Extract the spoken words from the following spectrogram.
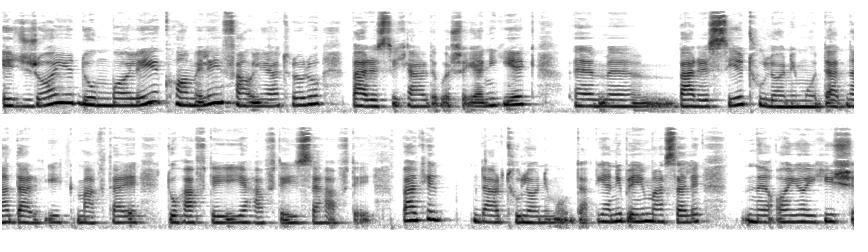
اجرای دنباله کامل این فعالیت رو رو بررسی کرده باشه؟ یعنی یک بررسی طولانی مدت نه در یک مقطع دو هفته یه هفته سه هفته بلکه در طولانی مدت. یعنی به این مسئله آیا هیچ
